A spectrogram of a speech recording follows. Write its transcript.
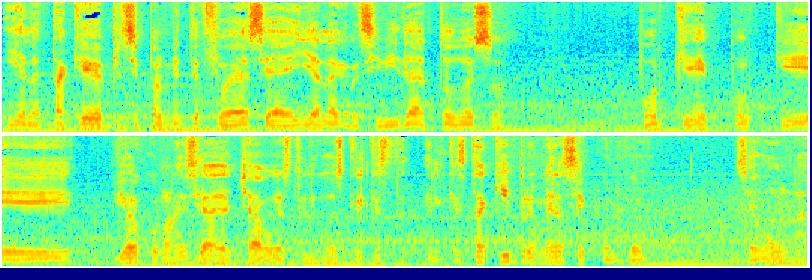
y el ataque principalmente fue hacia ella, la agresividad, todo eso. ¿Por qué? Porque yo, como le decía al chavo, este, digo, es que el que, está, el que está aquí primero se colgó. Segunda,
